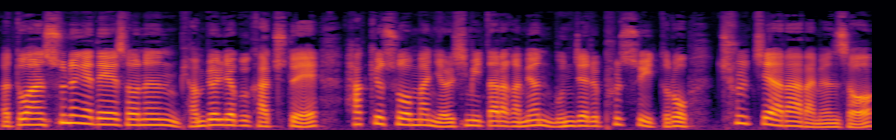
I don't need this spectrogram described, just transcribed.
어, 또한 수능에 대해서는 변별력을 갖추되 학교 수업만 열심히 따라가면 문제를 풀 수 있도록 출제하라라면서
